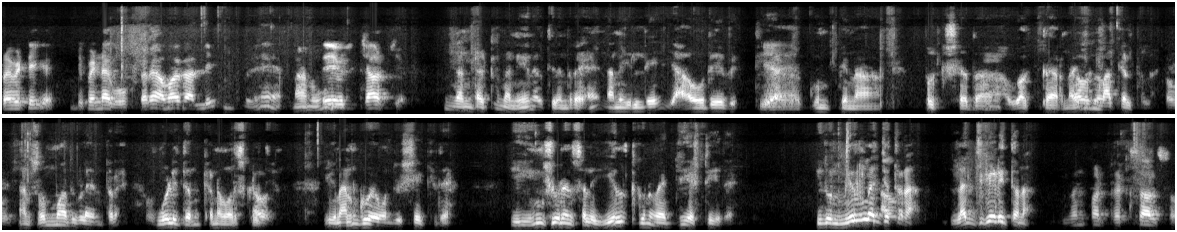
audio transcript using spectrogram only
ಪ್ರೈವೇಟಿಗೆ ಡಿಪೆಂಡ್ ಆಗಿ ಹೋಗ್ತಾರೆ. ಅವಾಗ ಅಲ್ಲಿ ನಾನು ಚಾರ್ಜ್ ನನ್ನ ಡಾಕ್ಟರ್ ನಾನು ಏನ್ ಹೇಳ್ತೀನಿ ಅಂದ್ರೆ ನಾನು ಇಲ್ಲಿ ಯಾವುದೇ ವ್ಯಕ್ತಿಯ ಗುಂಪಿನ ಪಕ್ಷದ ವಕ್ತಾರನ ಮಾತಾಡ್ತಲ್ಲ. ನಾನು ಸಂವಾದಗಳು ಅಂತಾರೆ. ಉಳಿತನ ಕನ್ನವರ್ಸ್ಕೊಳ್ತೀನಿ ಈಗ ನನಗೂ ಒಂದು ವಿಷಯಕ್ಕಿದೆ. ಈ ಇನ್ಶೂರೆನ್ಸ್ ಅಲ್ಲಿ ಹೆಲ್ತ್ಗೂ ಜಿ ಎಸ್ ಟಿ ಇದೆ. ಇದು ನಿರ್ಲಜ್ಜತನ ಲಜ್ಜಗೇಡಿತನ. ಇವನ್ ಫಾರ್ ಡ್ರಗ್ಸ್ ಆಲ್ಸೋ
